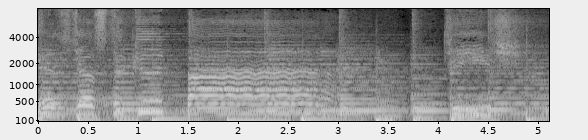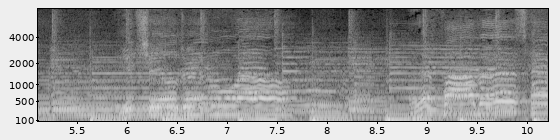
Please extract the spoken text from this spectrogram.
is just a goodbye. Teach your children well their father's will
